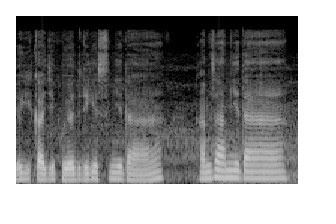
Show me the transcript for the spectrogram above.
여기까지 보여드리겠습니다. 감사합니다.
